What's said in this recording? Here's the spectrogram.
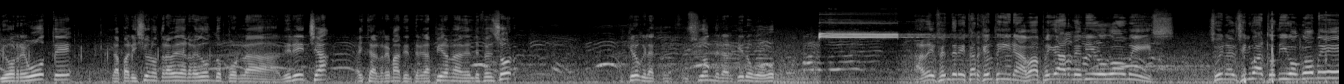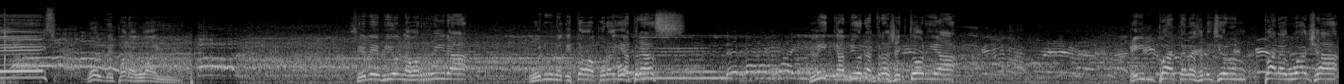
Dio rebote, la aparición otra vez de Redondo por la derecha. Ahí está el remate entre las piernas del defensor. Y creo que la confusión del arquero. A defender esta Argentina. Va a pegarle Diego Gómez. Suena el silbato Diego Gómez. Gol de Paraguay. Se desvió en la barrera. O en uno que estaba por ahí atrás. Le cambió la trayectoria. Empata la selección paraguaya.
